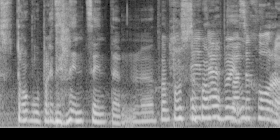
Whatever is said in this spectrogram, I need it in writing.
строго определен център. Това просто са е, хора, да, обе, това са хора.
